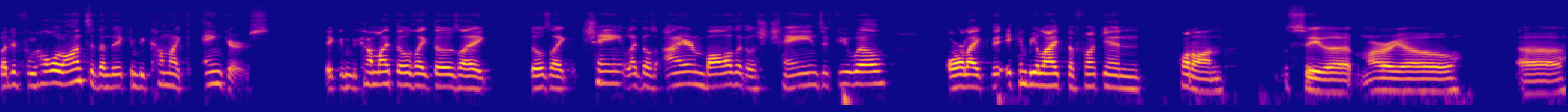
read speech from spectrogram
But if we hold on to them they can become like anchors. They can become like those like those like those like chain like those iron balls like those chains if you will. Or like it can be like the fucking hold on. Let's see the mario uh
